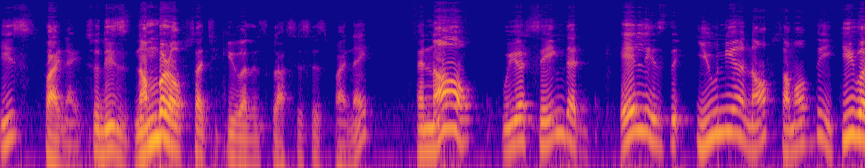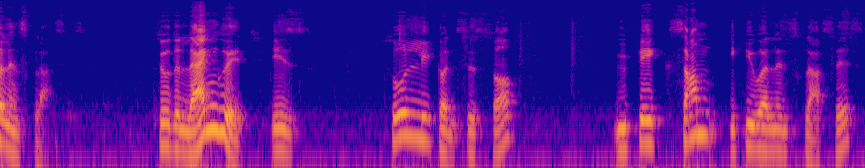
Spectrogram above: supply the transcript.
is finite. So, this number of such equivalence classes is finite and now we are saying that L is the union of some of the equivalence classes. So, the language is solely consists of you take some equivalence classes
